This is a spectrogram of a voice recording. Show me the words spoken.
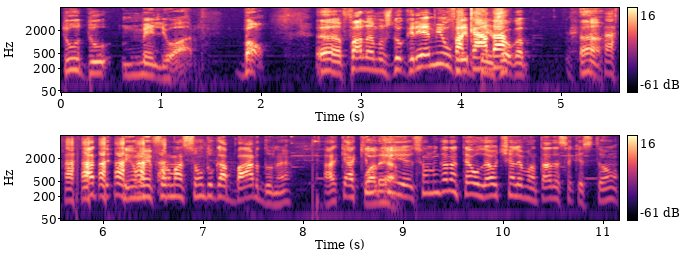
tudo melhor. Bom, uh, falamos do Grêmio, o Facada. Grêmio joga. Ah. ah, tem uma informação do Gabardo, né? Aquilo é? que, se eu não me engano, até o Léo tinha levantado essa questão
